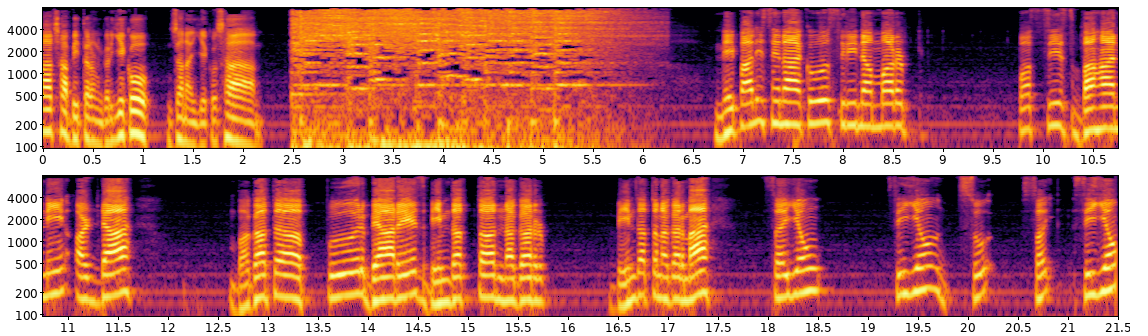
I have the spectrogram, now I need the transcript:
पाठा वितरण गरिएको जनाइएको छ। नेपाली सेनाको श्री नम्बर पच्चिस बाहनी अड्डा भगतपुर ब्यारेज भीमदत्त नगर भीमदत्त नगरमा सयौं सियौं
